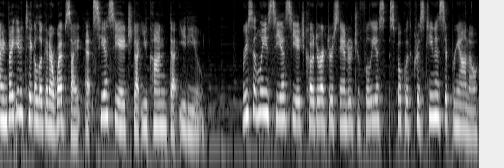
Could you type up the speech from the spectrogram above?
I invite you to take a look at our website at csch.uconn.edu. Recently, CSCH co director Sandra Chafouleas spoke with Christina Cipriano,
